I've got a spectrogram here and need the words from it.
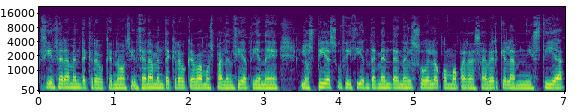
Sinceramente creo que no. Sinceramente creo que Vamos Palencia tiene los pies suficientemente en el suelo como para saber que la amnistía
